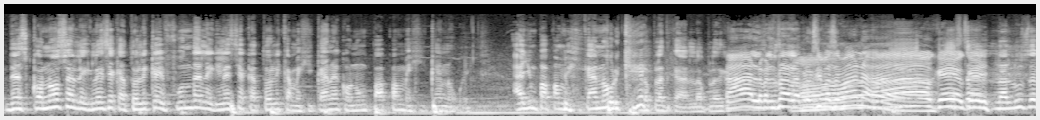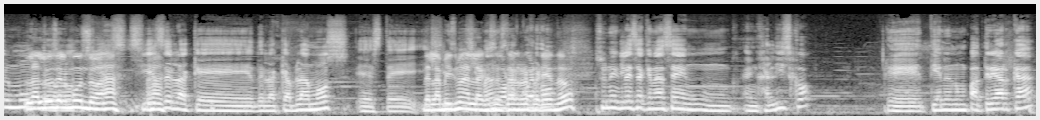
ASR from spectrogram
desconoce a la iglesia católica y funda la iglesia católica mexicana con un papa mexicano, güey. Hay un papa mexicano. ¿Por qué? Lo platicaré, lo platicaré. Ah, la, la- la próxima Ah. semana. Ah, ok, Esta, ok. La luz del mundo. La luz del mundo, si ajá, Es, si es de la que de la que hablamos, este. ¿De la misma de la que se no están refiriendo? Es una iglesia que nace en, en Jalisco. eh, tienen un patriarca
